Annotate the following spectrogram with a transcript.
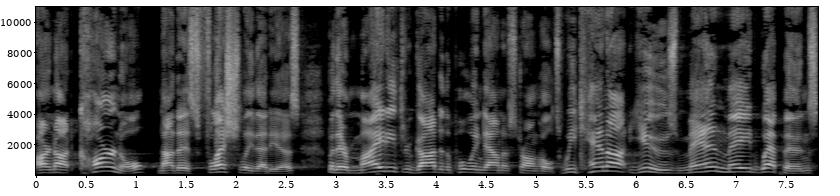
are not carnal, not as fleshly that is, but they're mighty through God to the pulling down of strongholds. We cannot use man-made weapons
